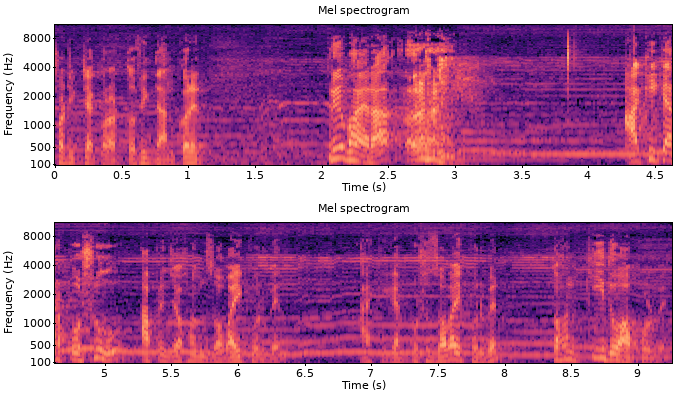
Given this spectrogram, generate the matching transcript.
সঠিকটা করার তফিক দান করেন। প্রিয় ভাইরা আকিকার পশু আপনি যখন জবাই করবেন, আকিকার পশু জবাই করবেন, তখন কি দোয়া পড়বেন?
